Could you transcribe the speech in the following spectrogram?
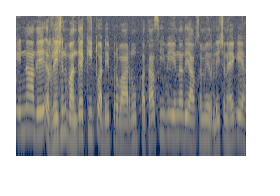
ਇਹਨਾਂ ਦੇ ਰਿਲੇਸ਼ਨ ਬਣਦੇ ਆ ਕੀ ਤੁਹਾਡੇ ਪਰਿਵਾਰ ਨੂੰ ਪਤਾ ਸੀ ਵੀ ਇਹਨਾਂ ਦੇ ਆਪਸ ਵਿੱਚ ਰਿਲੇਸ਼ਨ ਹੈਗੇ ਆ?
